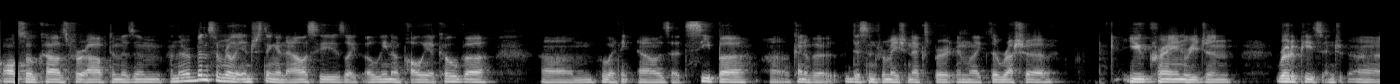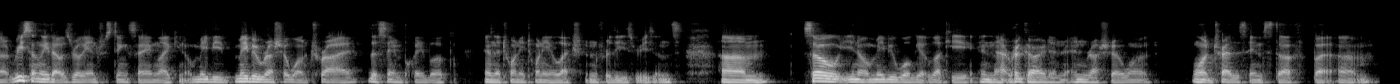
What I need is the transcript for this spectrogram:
also cause for optimism. And there have been some really interesting analyses, like Alina Polyakova, um, who I think now is at CEPA, uh, kind of a disinformation expert in like the Russia Ukraine region, wrote a piece uh, recently that was really interesting, saying like you know maybe maybe Russia won't try the same playbook in the 2020 election for these reasons. Um, so you know maybe we'll get lucky in that regard, and, and Russia won't won't try the same stuff. But um,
